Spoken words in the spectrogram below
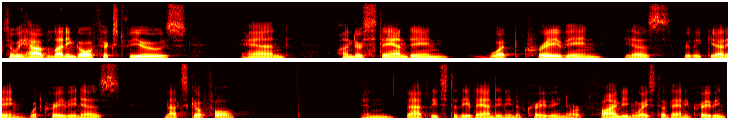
So we have letting go of fixed views and understanding what craving is, really getting what craving is, not skillful. And that leads to the abandoning of craving or finding ways to abandon craving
